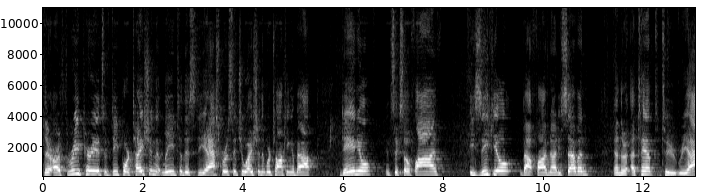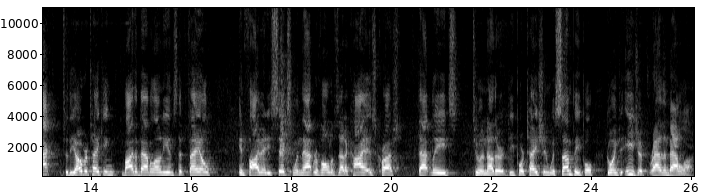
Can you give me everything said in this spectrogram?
There are three periods of deportation that lead to this diaspora situation that we're talking about Daniel in 605, Ezekiel about 597, and the attempt to react to the overtaking by the Babylonians that failed in 586. When that revolt of Zedekiah is crushed, that leads to another deportation with some people going to Egypt rather than Babylon.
